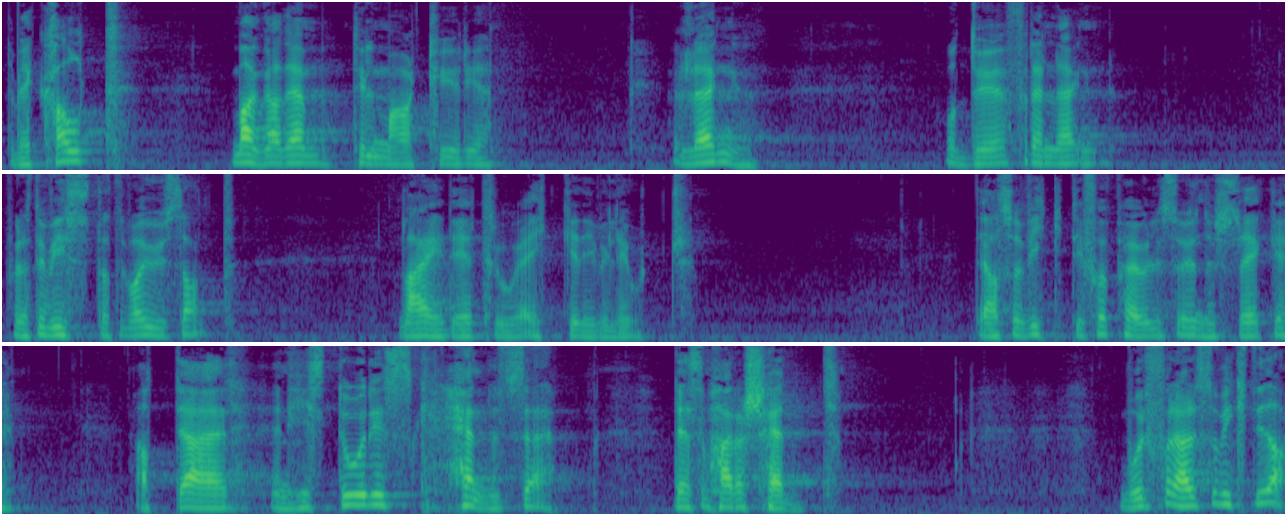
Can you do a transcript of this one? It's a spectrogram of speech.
Det ble kalt mange av dem til martyrie. Løgn. Å dø for en løgn. For at de visste at det var usant. Nei, det tror jeg ikke de ville gjort. Det er altså viktig for Paulus å understreke at det er en historisk hendelse, det som her har skjedd. Hvorfor er det så viktig, da?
